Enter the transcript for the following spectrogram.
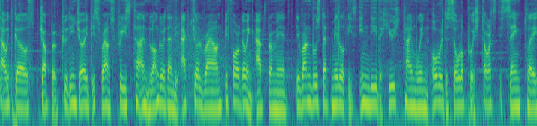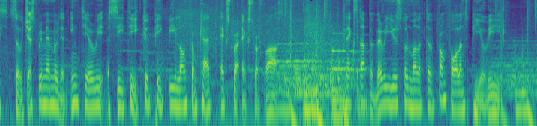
That's how it goes. Chopper could enjoy this round's freeze time longer than the actual round before going out from it. The run boost at middle is indeed a huge time win over the solo push towards the same place, so just remember that in theory a CT could peek B long from cat extra extra fast. Next up a very useful Molotov from Fallen's POV.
